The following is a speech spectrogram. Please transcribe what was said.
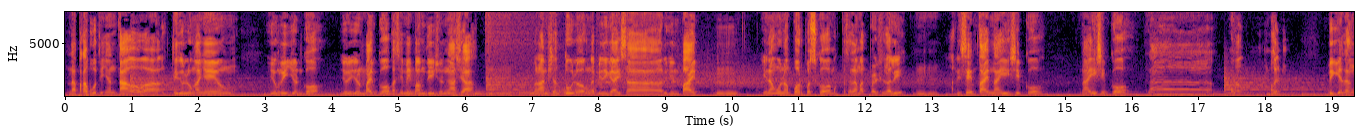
napakabuti niyang tao. ah, tinulungan niya yung yung region ko, yung region 5 ko kasi may foundation nga siya. Marami siyang tulong na binigay sa region 5. Mhm. Yun ang unang purpose ko, magpasalamat personally. Mhm. At the same time, naisip ko, naisip ko na mag, mag- bigyan ng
